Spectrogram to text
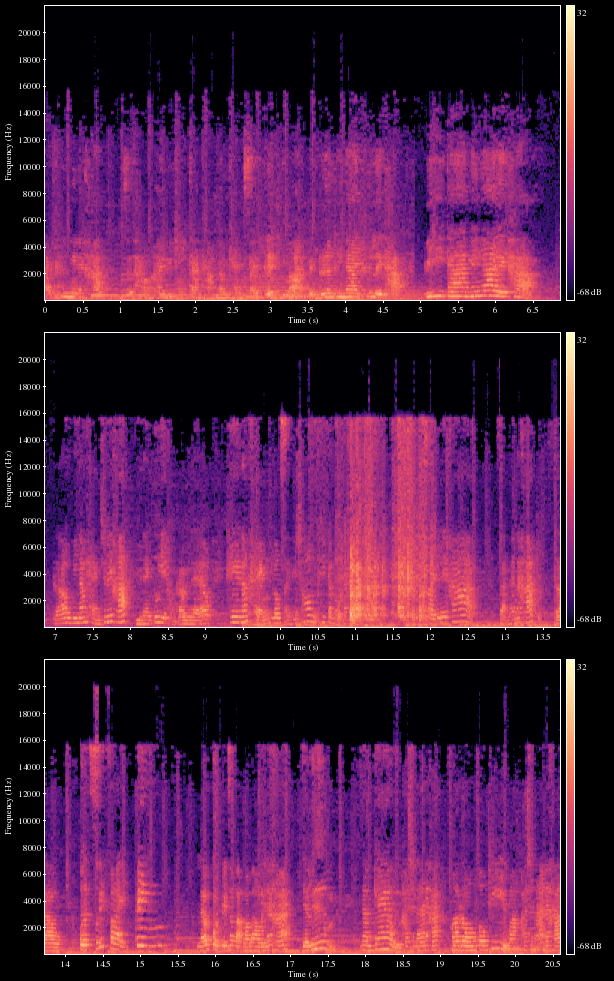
Eye เครื่องนี้นะคะ จะทำให้วิธีการทำน้ำแข็งใสเกล็ดหิมะเป็นเรื่องที่ง่ายขึ้นเลยค่ะ วิธีการง่าย ๆเลยค่ะ เรามีน้ำแข็งใช่ไหมคะ อยู่ในตู้เย็นของเราอยู่แล้ว เทน้ำแข็งลงใส่ในช่องที่กำหนดนะคะใส่ไปเลยค่ะ จากนั้นนะคะ เราเปิดสวิตช์ไฟปิ้ง แล้วกดเป็นจังหวะเบาๆเลยนะคะ อย่าลืมนำแก้วหรือภาชนะนะคะ มารองตรงที่วางภาชนะนะคะ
